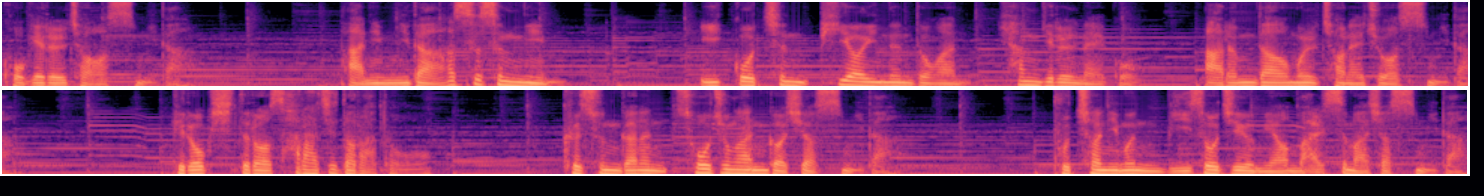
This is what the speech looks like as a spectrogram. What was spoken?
고개를 저었습니다. 아닙니다, 스승님. 이 꽃은 피어 있는 동안 향기를 내고 아름다움을 전해 주었습니다. 비록 시들어 사라지더라도 그 순간은 소중한 것이었습니다. 부처님은 미소 지으며 말씀하셨습니다.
